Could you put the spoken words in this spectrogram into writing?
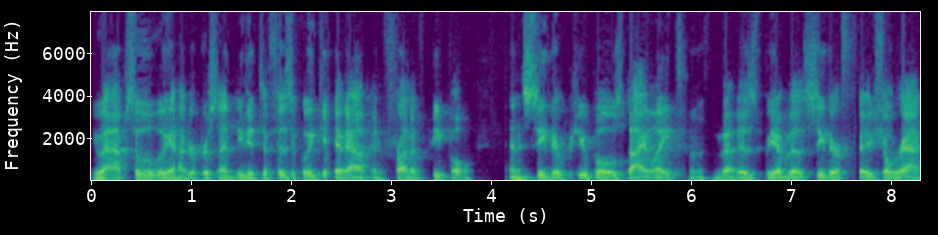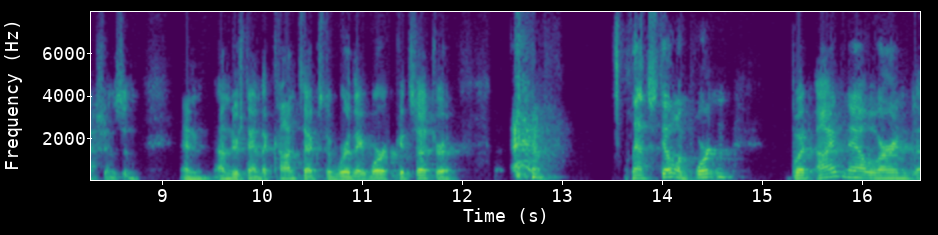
you absolutely 100% needed to physically get out in front of people and see their pupils dilate. that is, be able to see their facial reactions and and understand the context of where they work, etc. That's still important, but I've now learned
